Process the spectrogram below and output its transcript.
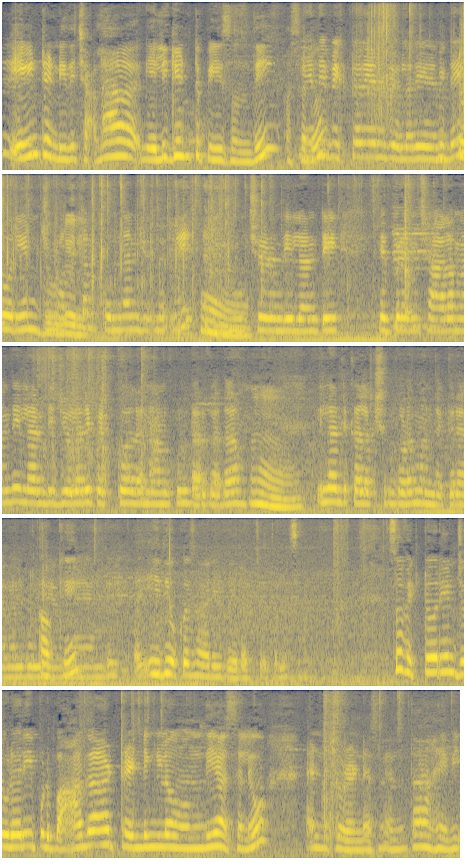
ఏంటండి ఇది చాలా ఎలిగెంట్ పీస్ ఉంది అసలు. Victorian jewellery Victorian jewellery kundan jewellery చూడండి ఇలాంటి ఎప్పుడైనా చాలా మంది ఇలాంటి జ్యువెలరీ పెట్టుకోవాలని అనుకుంటారు కదా. ఇలాంటి కలెక్షన్ కూడా మన దగ్గర అవైలబుల్ ఓకే. ఇది ఒకసారి వేరప్ చేయాలి సో విక్టోరియన్ జ్యువెలరీ ఇప్పుడు బాగా ట్రెండింగ్లో ఉంది అసలు. అండ్ చూడండి అసలు ఎంత హెవీ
